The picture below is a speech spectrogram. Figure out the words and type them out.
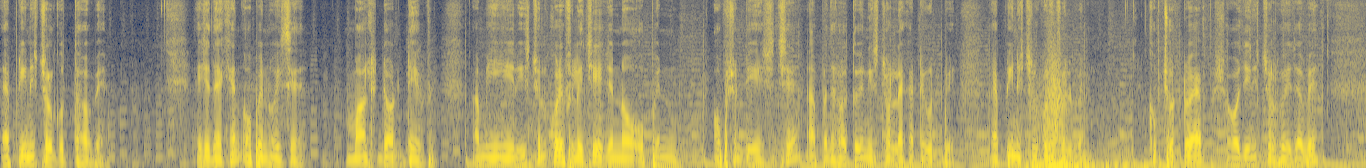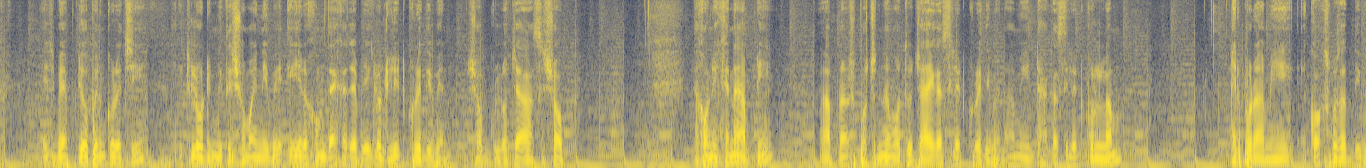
অ্যাপটি ইনস্টল করতে হবে। এই যে দেখেন, ওপেন হয়েছে মাল্ট ডট ডেভ। আমি ইনস্টল করে ফেলেছি এই জন্য ওপেন অপশনটি এসেছে, আপনাদের হয়তো ইনস্টল লেখাটা উঠবে। অ্যাপটি ইনস্টল করে ফেলবেন। খুব ছোট্ট অ্যাপ সহজে ইনস্টল হয়ে যাবে। এই যে অ্যাপটি ওপেন করেছি, একটু লোডিং নিতে সময় নেবে, এইরকম দেখা যাবে, এগুলো ডিলিট করে দিবেন, সবগুলো, যা আছে সব। এখন এখানে আপনি আপনার পছন্দের মতো জায়গা সিলেক্ট করে দিবেন। আমি ঢাকা সিলেক্ট করলাম, এরপর আমি কক্সবাজার দিব।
